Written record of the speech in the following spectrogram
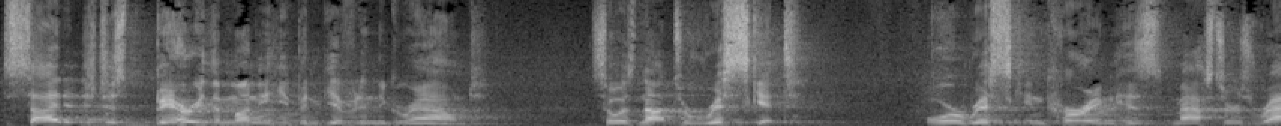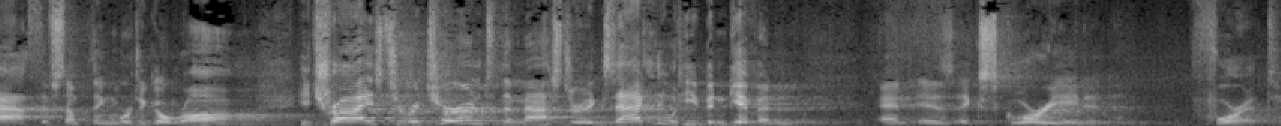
decided to just bury the money he'd been given in the ground so as not to risk it or risk incurring his master's wrath if something were to go wrong. He tries to return to the master exactly what he'd been given and is excoriated for it.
